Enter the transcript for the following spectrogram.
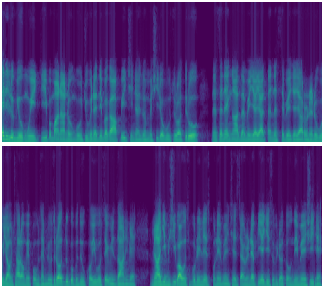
အဲ့ဒီလိုမျိုးငွေကြီးပမာဏနှုန်းကိုဂျူဗင်နယ်တင်ဘက်ကပေးချင်နိုင်စွာမရှိတော့ဘူးဆိုတော့သူတို့25သန်းပဲရရတန်း20ပဲရရရိုနယ်ဒိုကိုရောင်းချတော့မယ့်ပုံစံမျိုးဆိုတော့သူ့ကိုဘယ်သူခေါ်ယူဖို့စိတ်ဝင်စားနေလဲအများကြီးမရှိပါဘူး Sporting Lisbon နဲ့ Manchester United နဲ့ PSG ဆိုပြီးတော့3သင်းပဲရှိတယ်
